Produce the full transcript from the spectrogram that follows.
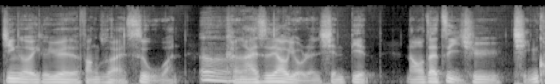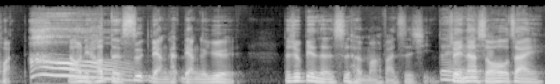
金额一个月的房租才四五万，嗯，可能还是要有人先垫，然后再自己去请款哦，然后你还要等是两个两个月，那就变成是很麻烦事情，所以那时候在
